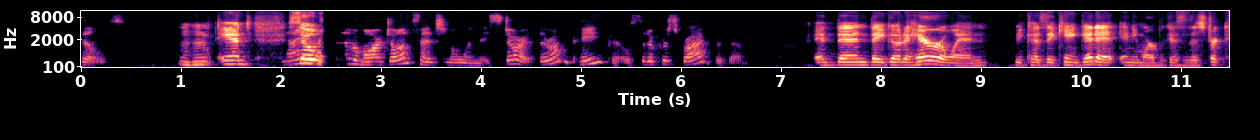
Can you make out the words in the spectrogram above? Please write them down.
pills. Mhm. And 90% So- of them aren't on fentanyl when they start. They're on pain pills that are prescribed for them. and then they go to heroin because they can't get it anymore because of the strict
